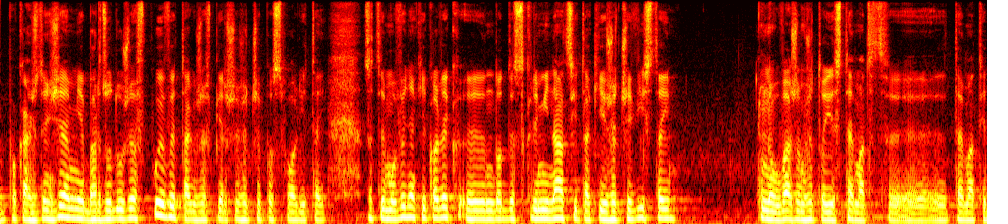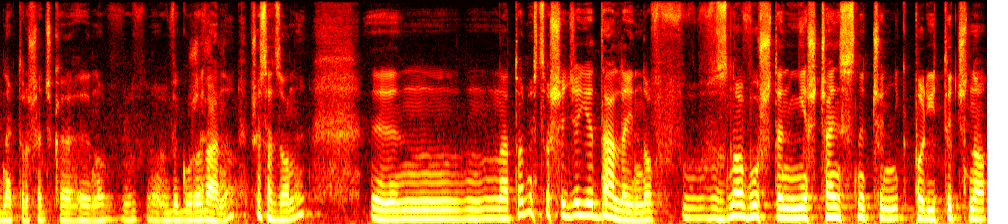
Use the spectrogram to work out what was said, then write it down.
y, pokaźne ziemie, bardzo duże wpływy, także w pierwszej Rzeczypospolitej. Zatem mówienie jakiejkolwiek y, no, dyskryminacji takiej rzeczywistej No, uważam, że to jest temat, y, temat jednak troszeczkę y, no, wygórowany, przesadzony. Y, Natomiast co się dzieje dalej? No, znowuż ten nieszczęsny czynnik polityczno,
